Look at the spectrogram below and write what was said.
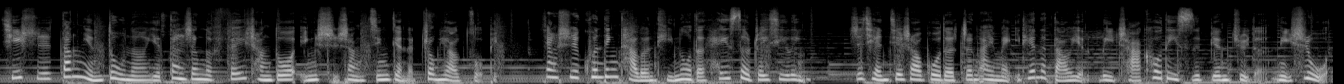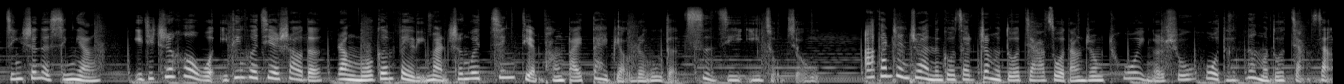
其实当年度呢也诞生了非常多影史上经典的重要作品，像是昆汀·塔伦提诺的《黑色追击令》，之前介绍过的《真爱每一天》的导演理查·寇蒂斯编剧的《你是我今生的新娘》，以及之后我一定会介绍的让摩根·费里曼成为经典旁白代表人物的《刺激一九九五》。《阿甘正传》能够在这么多佳作当中脱颖而出，获得那么多奖项，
